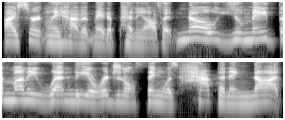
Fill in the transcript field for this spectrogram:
I certainly haven't made a penny off it. No, you made the money when the original thing was happening, not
